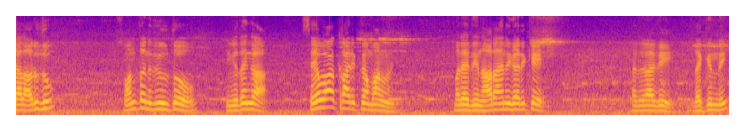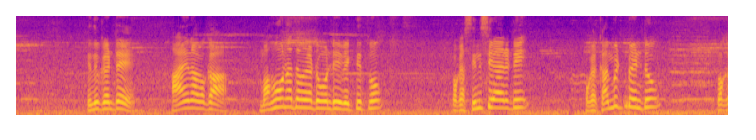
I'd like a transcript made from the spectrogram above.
చాలా అరుదు. సొంత నిధులతో ఈ విధంగా సేవా కార్యక్రమాలని మరి అది నారాయణ గారికే అది అది దక్కింది. ఎందుకంటే ఆయన ఒక మహోన్నతమైనటువంటి వ్యక్తిత్వం ఒక సిన్సియారిటీ ఒక కమిట్మెంటు ఒక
